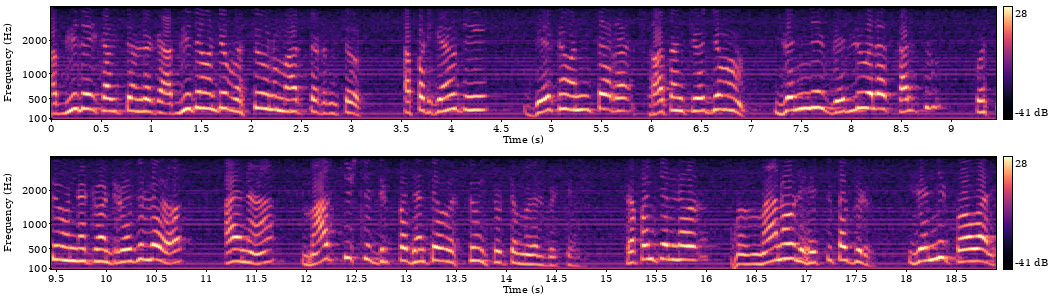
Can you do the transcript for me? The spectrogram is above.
అభ్యుదయ కవిత్వంలోకి అభ్యుదయం అంటే వస్తువును మార్చడంతో అప్పటికేమిటి? దేశం అంతా స్వాతంత్ర్యోద్యమం ఇవన్నీ వెల్లువల కలిసి వస్తూ ఉన్నటువంటి రోజుల్లో ఆయన మార్క్సిస్ట్ దృక్పథంతో వస్తువుని చూడటం మొదలుపెట్టారు. ప్రపంచంలో మానవులు హెచ్చు తగ్గులు. ఇవన్నీ పోవాలి.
